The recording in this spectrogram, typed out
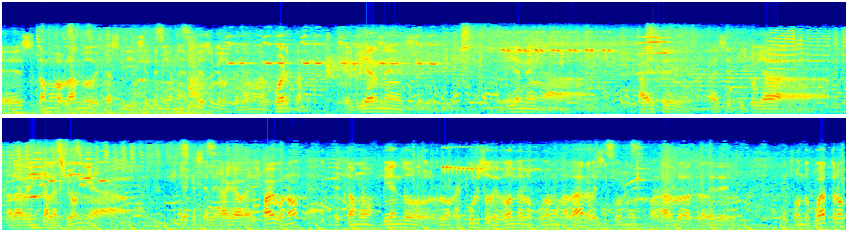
estamos hablando de casi 17 millones de pesos que los tenemos en puerta. El viernes eh, vienen a, ese, a ese tipo ya a, la reinstalación a, y a que se les haga el pago, ¿no? Estamos viendo los recursos de dónde los podemos jalar, a ver si podemos bajarlo a través del, Fondo 4.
